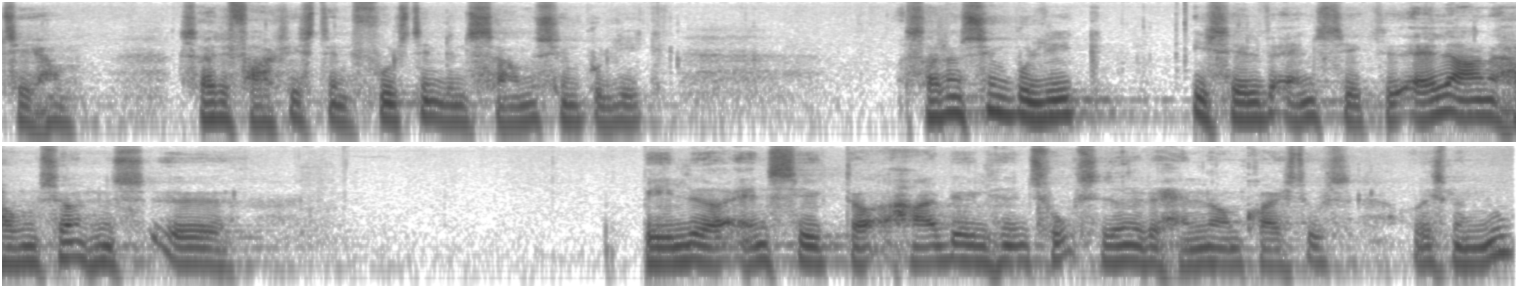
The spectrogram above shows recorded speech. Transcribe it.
til ham, så er det faktisk den fuldstændig den samme symbolik. Og så er der en symbolik i selve ansigtet. Alle Arne Haugen Sørensens øh, billeder og ansigter har i virkeligheden to sider, når det handler om Kristus. Og hvis man nu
